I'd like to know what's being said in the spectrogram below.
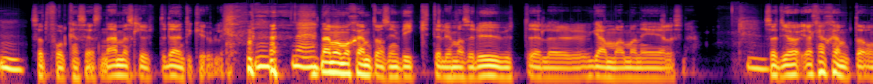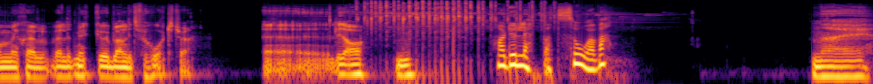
Mm. Så att folk kan säga så, nej men slut, det där är inte kul. Liksom. Mm. Nej. när man skämtar om sin vikt eller hur man ser ut eller hur gammal man är. Eller sådär. Mm. Så att jag, jag kan skämta om mig själv väldigt mycket och ibland lite för hårt tror jag. Eh, ja, mm. Har du lätt att sova? nej,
